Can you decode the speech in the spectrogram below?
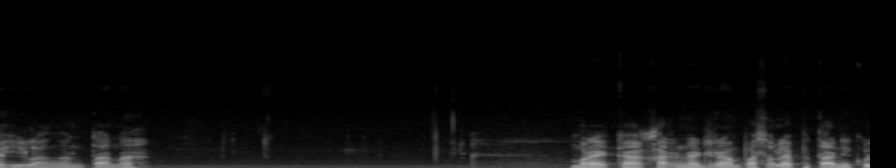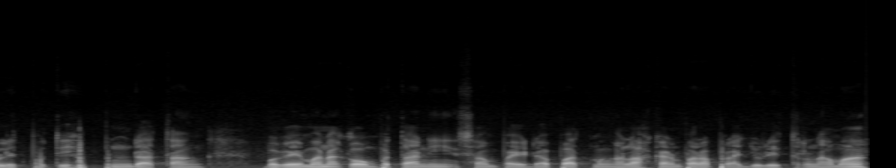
kehilangan tanah mereka karena dirampas oleh petani kulit putih pendatang. Bagaimana kaum petani sampai dapat mengalahkan para prajurit ternama?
